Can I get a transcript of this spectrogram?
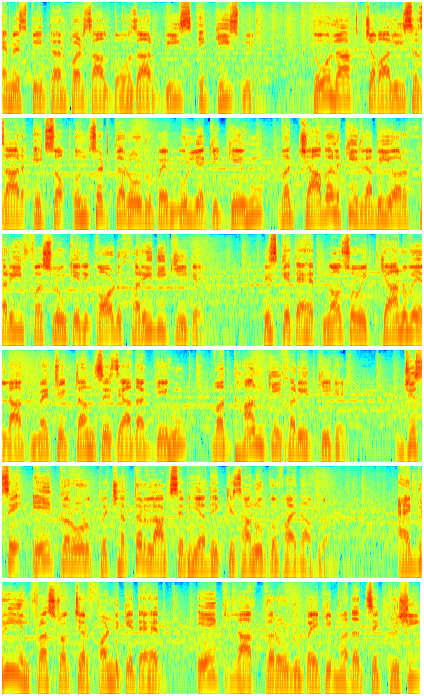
एमएसपी दर पर साल 2020-21 में दो लाख चवालीस हज़ार एक सौ उनसठ करोड़ रुपए मूल्य की गेहूँ व चावल की रबी और खरीफ फ़सलों की रिकॉर्ड खरीदी की गई। इसके तहत नौ सौ इक्यानवे लाख मैट्रिक टन से ज़्यादा गेहूँ व धान की खरीद की गई, जिससे एक करोड़ पिछहत्तर लाख से भी अधिक किसानों को फ़ायदा हुआ। एग्री इंफ्रास्ट्रक्चर फंड के तहत एक लाख करोड़ रुपए की मदद से कृषि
